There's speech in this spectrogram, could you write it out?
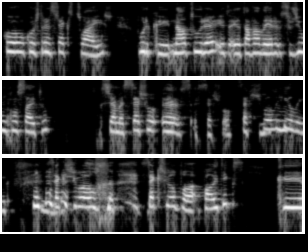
com, com os transexuais, porque na altura eu, eu estava a ler, surgiu um conceito que se chama sexual, uh, sexual, sexual healing, sexual, sexual politics, que,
